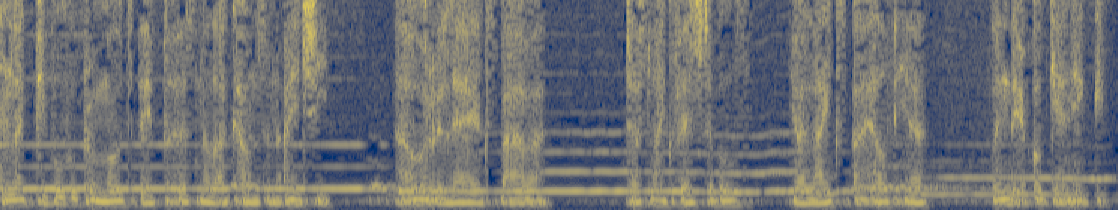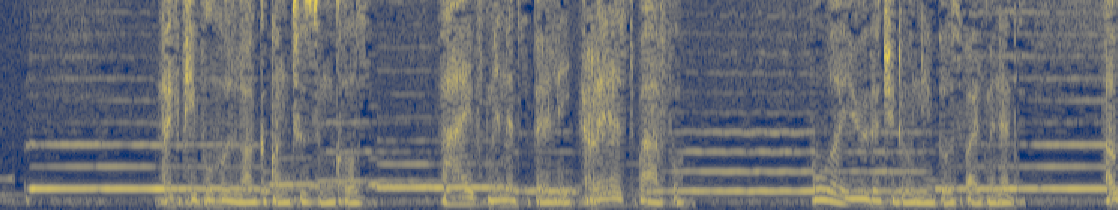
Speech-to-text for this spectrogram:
And like people who promote their personal accounts on IG, oh, relax, Baba. Just like vegetables, your likes are healthier when they're organic like people who log onto Zoom calls five minutes early. Rest, Bafo. Who are you that you don't need those five minutes? How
